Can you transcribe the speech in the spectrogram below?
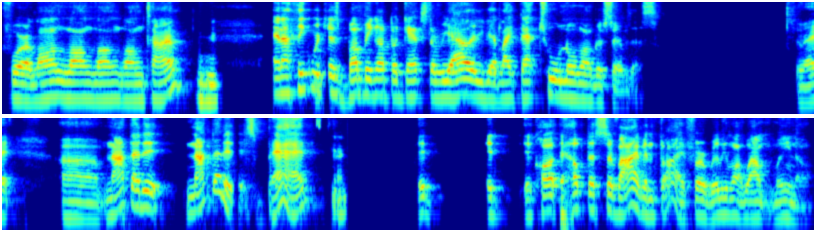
for a long, long, long, long time. Mm-hmm. And I think we're just bumping up against the reality that like that tool no longer serves us. Right? Um, not that it not that it's bad. It it it called it helped us survive and thrive for a really long while, well, you know.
